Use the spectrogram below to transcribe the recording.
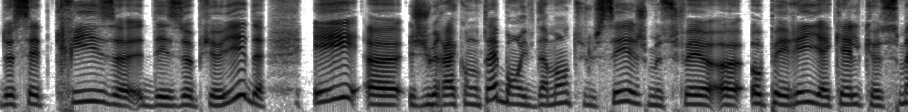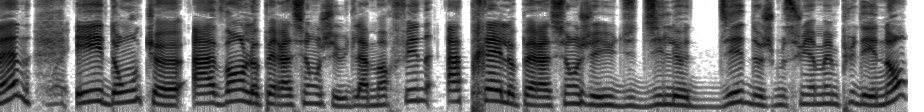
de cette crise des opioïdes. Et euh, je lui racontais, bon, évidemment, tu le sais, je me suis fait euh, opérer il y a quelques semaines. Et donc, euh, avant l'opération, j'ai eu de la morphine. Après l'opération, j'ai eu du dilodide. Je me souviens même plus des noms.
